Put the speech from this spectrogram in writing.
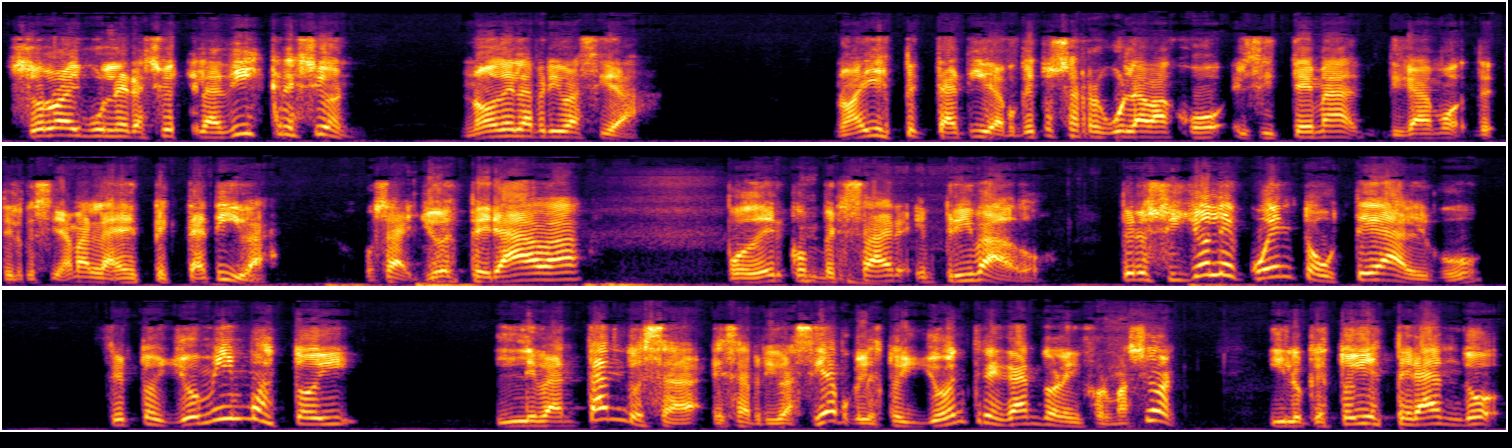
Solo hay vulneración de la discreción, no de la privacidad. No hay expectativa, porque esto se regula bajo el sistema, digamos, de, lo que se llama las expectativas. O sea, yo esperaba poder conversar en privado. Pero si yo le cuento a usted algo, ¿cierto? Yo mismo estoy levantando esa, esa privacidad, porque le estoy yo entregando la información. Y lo que estoy esperando,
